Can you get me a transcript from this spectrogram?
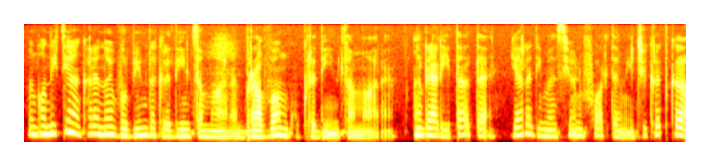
În condiția în care noi vorbim de credință mare, bravăm cu credința mare, în realitate, ea are dimensiuni foarte mici și cred că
